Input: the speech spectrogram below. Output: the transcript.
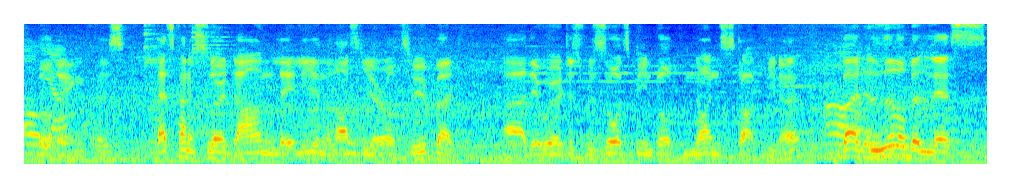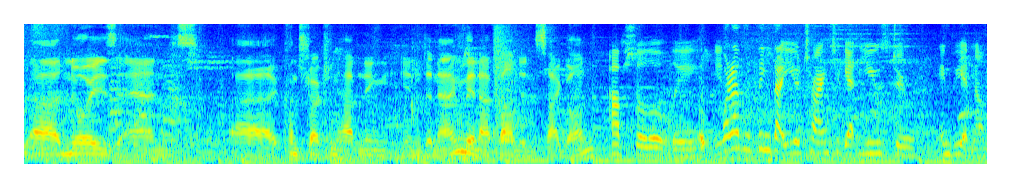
Oh, yeah. building, because that's kind of slowed down lately in the last year or two, but uh, there were just resorts being built non-stop, you know? Oh. But a little bit less uh, noise and uh, construction happening in Da Nang than I found in Saigon. Absolutely. What are the things that you're trying to get used to in Vietnam?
